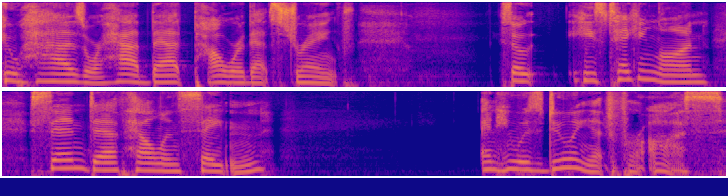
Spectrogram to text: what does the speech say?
who has or had that power, that strength. So he's taking on sin, death, hell, and Satan, and he was doing it for us.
